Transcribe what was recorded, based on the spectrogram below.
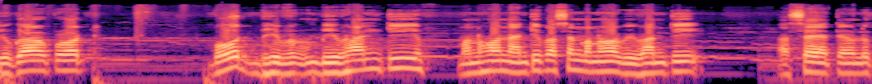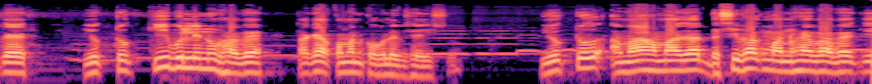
য়োগাৰ ওপৰত বহুত বিভ্ৰান্তি মানুহৰ নাইণ্টি পাৰ্চেণ্ট মানুহৰ বিভ্ৰান্তি আছে। তেওঁলোকে য়োগটোক কি বুলিনো ভাবে তাকে অকণমান ক'বলৈ বিচাৰিছোঁ। য়োগটো আমাৰ সমাজত বেছিভাগ মানুহে ভাবে কি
